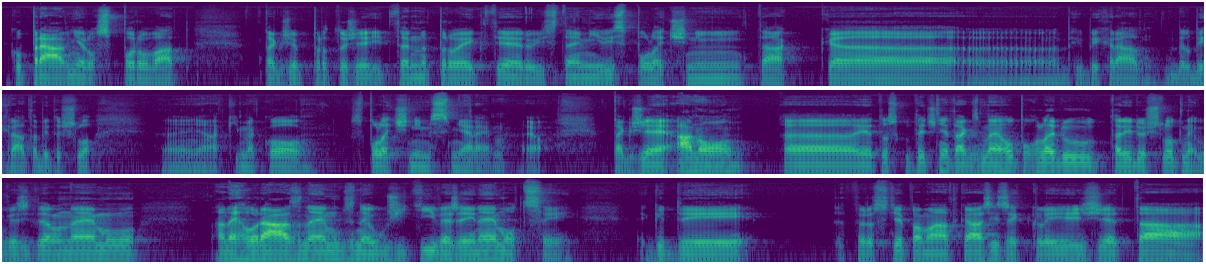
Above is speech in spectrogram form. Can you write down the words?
jako právně rozporovat. Takže protože i ten projekt je do jisté míry společný, tak Eh, bych, bych rád, byl bych rád, aby to šlo nějakým jako společným směrem. Jo. Takže ano, eh, je to skutečně tak. Z mého pohledu tady došlo k neuvěřitelnému a nehoráznému zneužití veřejné moci, kdy prostě památkáři řekli, že ta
